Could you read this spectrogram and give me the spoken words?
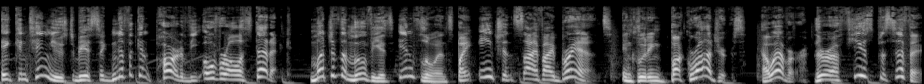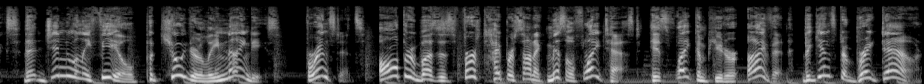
it continues to be a significant part of the overall aesthetic. Much of the movie is influenced by ancient sci-fi brands, including Buck Rogers. However, there are a few specifics that genuinely feel peculiarly 90s. For instance, all through Buzz's first hypersonic missile flight test, his flight computer, Ivan, begins to break down.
